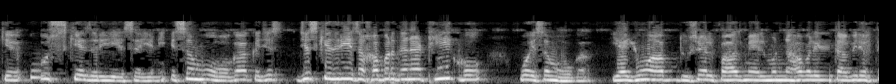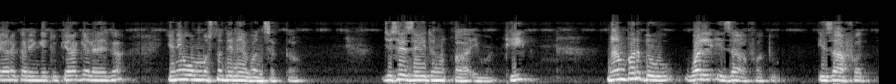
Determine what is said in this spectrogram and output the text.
کہ اس کے ذریعے سے یعنی اسم وہ ہوگا کہ جس جس کے ذریعے سے خبر دینا ٹھیک ہو، وہ اسم ہوگا۔ یا یوں آپ دوسرے الفاظ میں علم النحا والی تعبیر اختیار کریں گے تو کیا کہلائے گا؟ یعنی وہ مسند علیہ بن سکتا ہو، جسے زید القائم ٹھیک؟ نمبر دو ول اضافت اضافت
